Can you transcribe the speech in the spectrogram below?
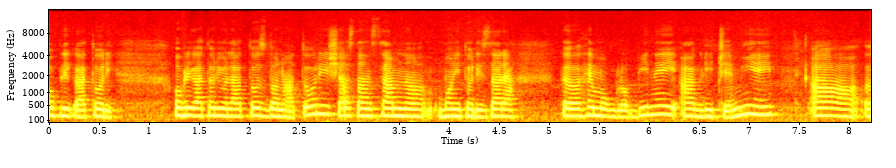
obligatorii, obligatoriu la toți donatorii și asta înseamnă monitorizarea uh, hemoglobinei, a glicemiei, a uh,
